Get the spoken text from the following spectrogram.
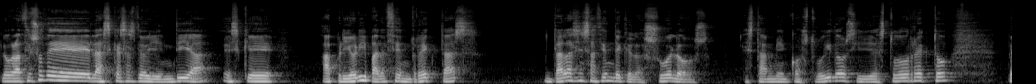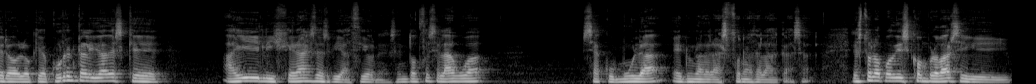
Lo gracioso de las casas de hoy en día es que a priori parecen rectas, da la sensación de que los suelos están bien construidos y es todo recto, pero lo que ocurre en realidad es que hay ligeras desviaciones, entonces el agua se acumula en una de las zonas de la casa. Esto lo podéis comprobar si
